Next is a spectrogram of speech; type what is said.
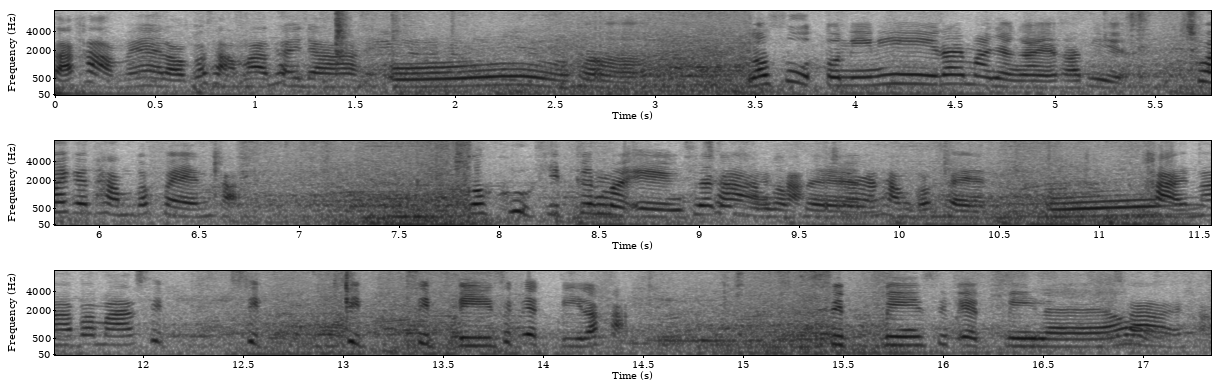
สาขาแม่เราก็สามารถให้ได้ โอ้ค่ะ แล้วสูตรตัวนี้นี่ได้มาอย่างไงคะพี่ ช่วยกันทำกาแฟค่ะ ก็คือคิดขึ้นมาเองช่วยกันทำกาแฟใช่ค่ะช่วยกันทำกาแฟโอ้ขายมาประมาณ 10 10 10 10ปี 11 ปีแล้วค่ะสิบปปี 11 ปีแล้ว ใช่ค่ะ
